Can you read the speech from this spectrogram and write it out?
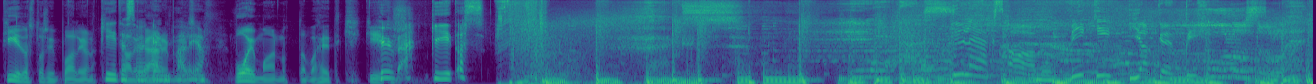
Kiitos tosi paljon. Kiitos Tämä oikein paljon. voimaannuttava hetki. Kiitos. Hyvä, kiitos. Yleäks aamu. Viki ja Köppi. Kuuluu sulle.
